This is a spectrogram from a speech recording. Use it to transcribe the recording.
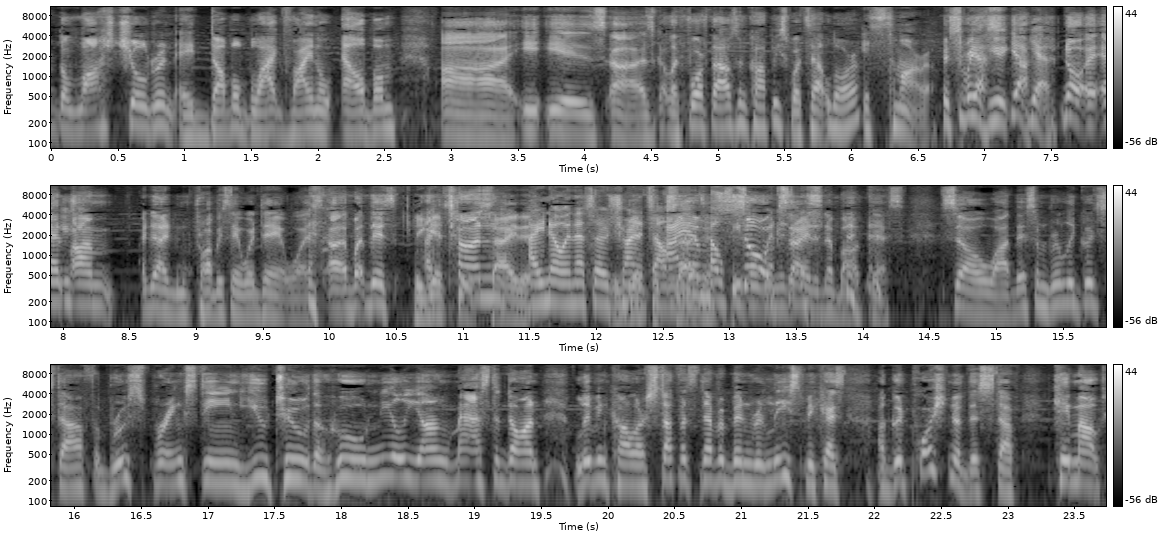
The Lost Children, a double black vinyl album. Uh, it is uh, it's got like four thousand copies. What's that, Laura? It's tomorrow. It's yes, You- yeah, yeah. No, and um, I didn't probably say what day it was, uh, but there's He a gets too ton, excited. I know, and that's what I was He trying to gets tell them. I am tell people so when excited about this. So uh, there's some really good stuff. Bruce Springsteen, U2, The Who, Neil Young, Mastodon, Living Colour, stuff that's never been released because a good portion of this stuff came out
